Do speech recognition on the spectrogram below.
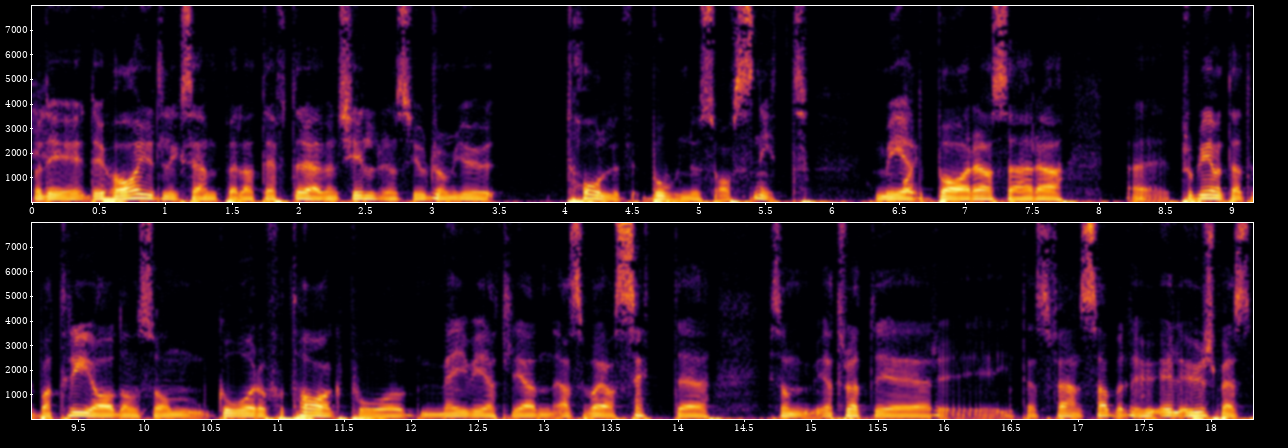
Och det, det har ju till exempel att efter även Children så gjorde de ju 12 bonusavsnitt. Med Oj. bara så här. eh, problemet är att det är bara tre av dem som går att få tag på mig vetligen. Alltså vad jag har sett. Eh, som, jag tror att det är inte ens fansub eller, hur- eller hur som helst.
